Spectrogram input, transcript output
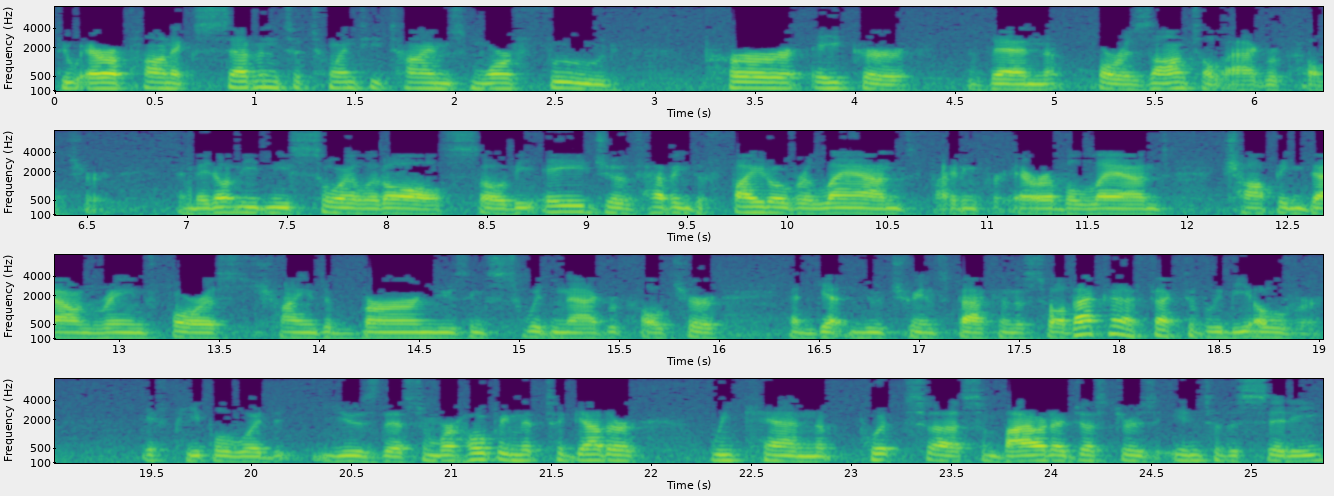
through aeroponics seven to 20 times more food per acre than horizontal agriculture. And they don't need any soil at all. So the age of having to fight over land, fighting for arable land, chopping down rainforests, trying to burn using Swidden agriculture and get nutrients back into the soil, that could effectively be over if people would use this. And we're hoping that together we can put uh, some biodigesters into the city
